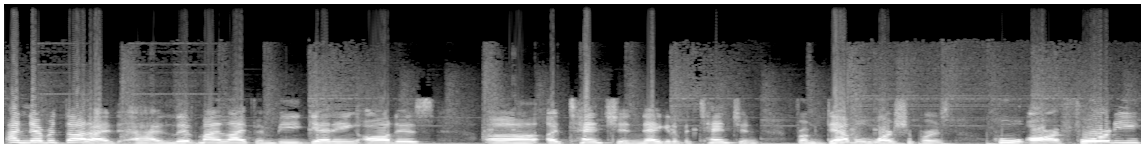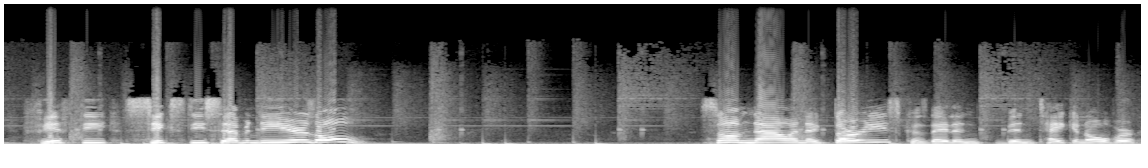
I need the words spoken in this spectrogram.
I never thought I'd, I'd live my life and be getting all this uh, attention, negative attention from devil worshippers who are 40, 50, 60, 70 years old. Some now in their 30s because they done been taken over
